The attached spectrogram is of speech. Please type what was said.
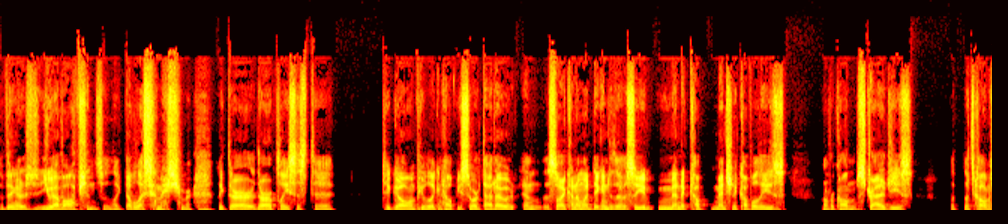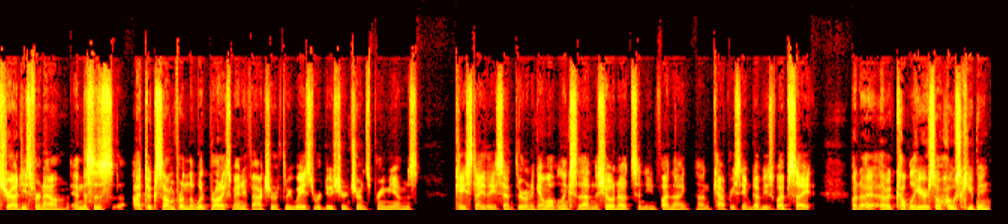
the thing is, you have options, like double exclamation. Like there are, there are places to, to go and people that can help you sort that out. And so I kind of want to dig into those. So you mentioned a couple, mentioned a couple of these, I don't know if we're calling them strategies let's call them strategies for now. And this is, I took some from the wood products manufacturer, three ways to reduce your insurance premiums case study that you sent through. And again, we'll have links to that in the show notes and you can find that on Capri CMW's website. But I have a couple here. So housekeeping,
